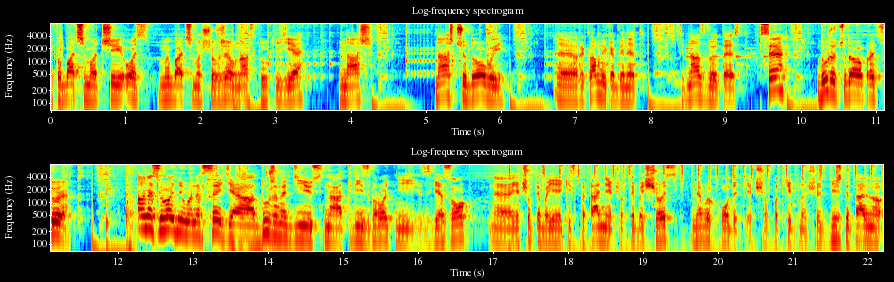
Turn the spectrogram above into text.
І побачимо, чи ось ми бачимо, що вже у нас тут є наш, наш чудовий е, рекламний кабінет під назвою Тест. Все дуже чудово працює. А на сьогодні у мене все. Я дуже надіюсь на твій зворотній зв'язок. Е, Якщо в тебе є якісь питання, якщо в тебе щось не виходить, якщо потрібно щось більш детально,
